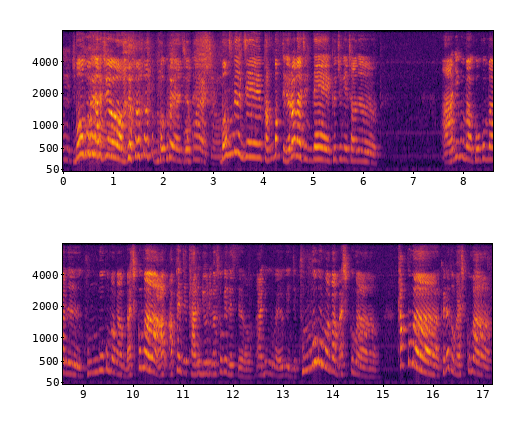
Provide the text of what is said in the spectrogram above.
먹어야죠. 먹어야죠. 먹어야죠. 먹어야죠. 먹는 이제 방법도 여러 가지인데 그 중에 저는 아니구마 고구마는 군고구마가 맛있구마. 아, 앞에 이제 다른 요리가 소개됐어요. 아니구마 여기 이제 군고구마가 맛있구마. 탔구마 그래도 맛있구마.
